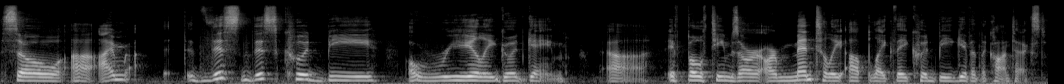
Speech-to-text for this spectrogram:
So uh, I'm this this could be a really good game uh, if both teams are are mentally up like they could be given the context.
